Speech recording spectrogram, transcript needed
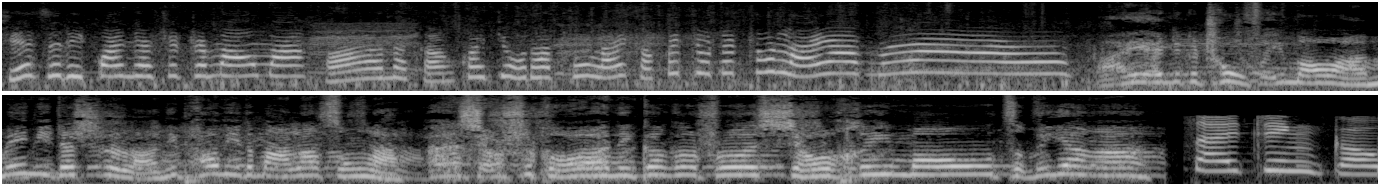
鞋子里关的是只猫吗？啊，那赶快救它出来！赶快救它出来啊！喵！哎呀，你个臭肥猫啊，没你的事了，你跑你的马拉松了。啊，小狮狗啊，你刚刚说小黑猫怎么样啊？塞进狗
